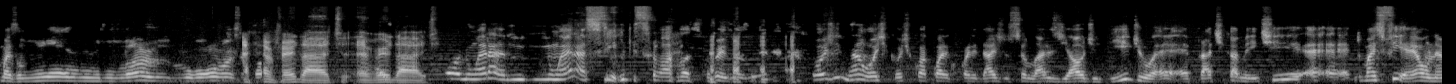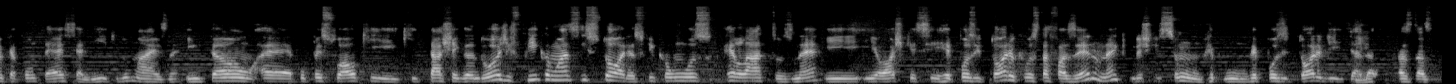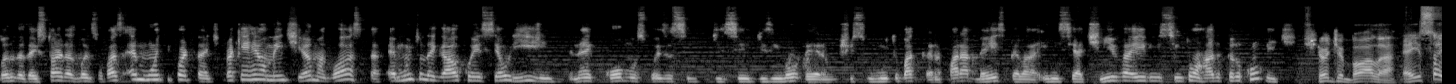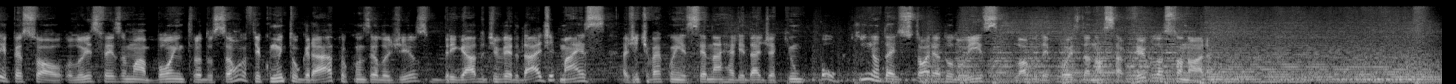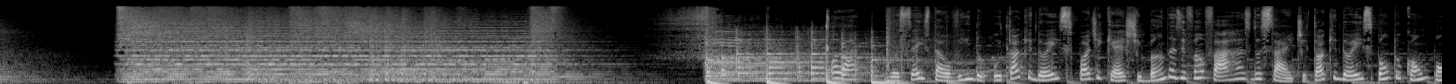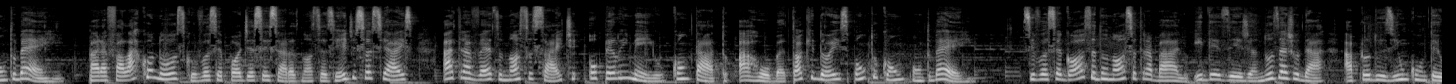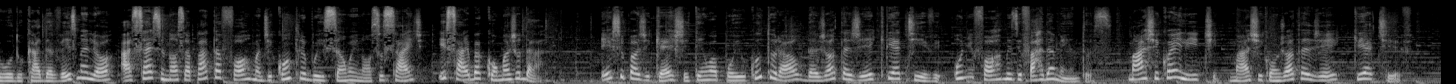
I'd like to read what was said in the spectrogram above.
começa. É verdade, é verdade. Não era, não era assim que soavam as coisas, né? Hoje não, hoje, hoje com a qualidade dos celulares de áudio e vídeo é, é praticamente é, é, muito mais fiel, né? O que acontece ali e tudo mais, né? Então, é, o pessoal que, que tá chegando hoje, ficam as histórias, ficam os relatos, né? E, e eu acho que esse repositório que você está fazendo, né? Que deixa de ser um, um repositório de, de das, das, bandas, da história das bandas sofadas, é muito importante. Para quem realmente ama, gosta, é muito legal conhecer a origem, né? Como as coisas se, se desenvolveram. Acho isso muito bacana. Parabéns pela iniciativa e me sinto honrado pelo convite. Show de bola. É isso aí, pessoal. O Luiz fez uma boa introdução. Eu fico muito grato com os elogios. Obrigado de verdade. Mas a gente vai conhecer na realidade aqui um pouquinho da história do Luiz logo depois da nossa vírgula sonora. Olá, você está ouvindo o Toque 2 podcast Bandas e Fanfarras do site toque2.com.br. Para falar conosco, você pode acessar as nossas redes sociais através do nosso site ou pelo e-mail contato@toque2.com.br. Se você gosta do nosso trabalho e deseja nos ajudar a produzir um conteúdo cada vez melhor, acesse nossa plataforma de contribuição em nosso site e saiba como ajudar. Este podcast tem o apoio cultural da JG Creative Uniformes e Fardamentos. Marche com a Elite, marche com JG Creative.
